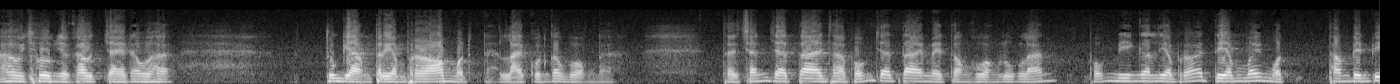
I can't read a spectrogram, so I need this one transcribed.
เอาชมอย่าเข้าใจนะว่า ทุกอย่างเตรียมพร้อมหมดนะหลายคนก็บอกนะถ้าฉันจะตายถ้าผมจะตายไม่ต้องห่วงลูกหลานผมมีเงินเรียบร้อยเตรียมไว้หมดทำเป็นพิ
